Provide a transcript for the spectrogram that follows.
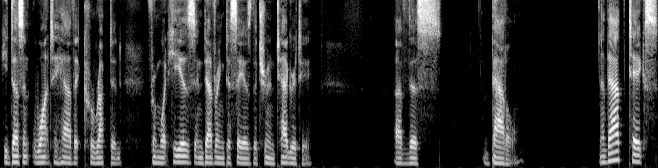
He doesn't want to have it corrupted from what he is endeavoring to say is the true integrity of this battle. And that takes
